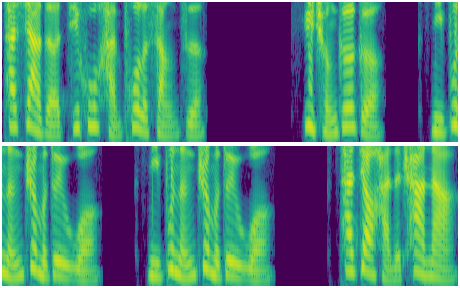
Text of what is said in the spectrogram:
他吓得几乎喊破了嗓子。玉成哥哥，你不能这么对我，你不能这么对我！他叫喊的刹那，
